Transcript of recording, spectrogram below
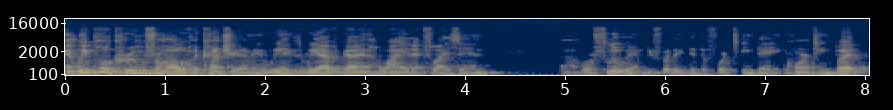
and we pull crew from all over the country. I mean, we we have a guy in Hawaii that flies in uh, or flew in before they did the 14 day quarantine. But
